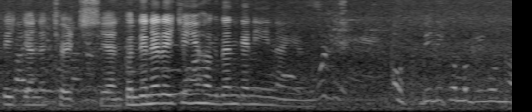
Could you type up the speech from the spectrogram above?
Na church. Yan. Kung diniretso yung hagdan kanina, yan. Oh, dili ka mag-ingon na.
